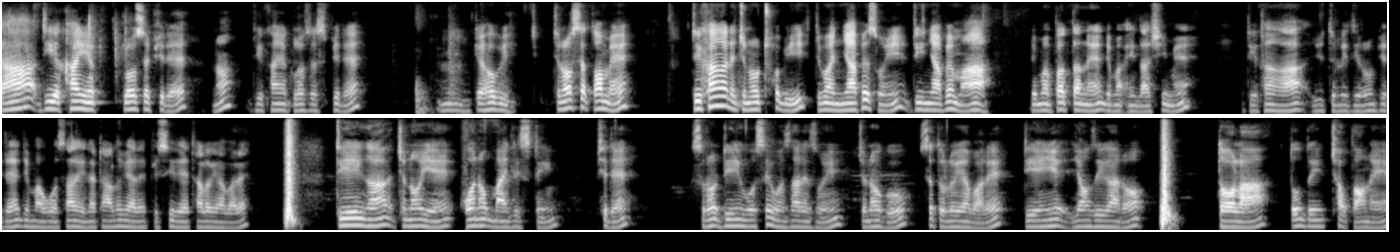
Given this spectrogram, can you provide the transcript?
ဒါကဒီအခန်းရဲ့ closet ဖြစ်တယ်เนาะဒီအခန်းရဲ့ closet ဖြစ်တယ် อืมကဲဟုတ်ပြီကျွန်တော်ဆက်သွားမယ်ဒီခန်းကနေကျွန်တော်ထွက်ပြီးဒီမှာညာဘက်ဆိုရင်ဒီညာဘက်မှာဒီမှာပတ်သက်နဲ့ဒီမှာအိမ်သားရှိမယ်ဒီခန်းက utility room ဖြစ်တယ်ဒီမှာဝတ်စားတွေလည်းထားလို့ရတယ်ပစ္စည်းတွေထားလို့ရပါတယ်ဒီအိမ်ကကျွန်တော်ရဲ့ one of my listing ဖြစ်တယ်ဆိုတော့ဒီအိမ်ကိုစိတ်ဝင်စားတယ်ဆိုရင်ကျွန်တော်ကိုဆက်သွယ်လို့ရပါတယ်ဒီအိမ်ရဲ့ရောင်းဈေးကတော့ဒေါ်လာ3,600နဲ့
